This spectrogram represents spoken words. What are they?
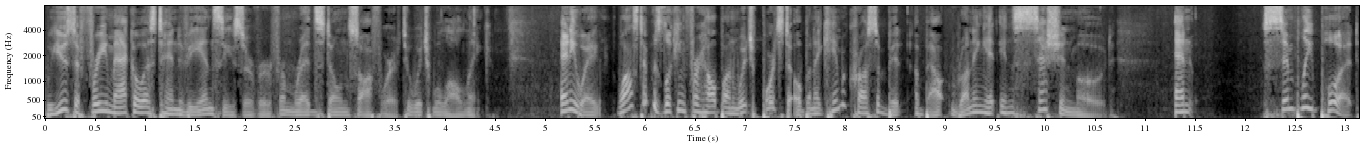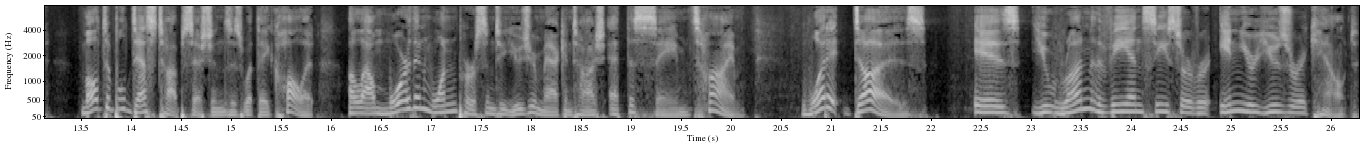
We used a free Mac OS 10 VNC server from Redstone Software, to which we'll all link. Anyway, whilst I was looking for help on which ports to open, I came across a bit about running it in session mode. And simply put, multiple desktop sessions is what they call it, allow more than one person to use your Macintosh at the same time. What it does is you run the VNC server in your user account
